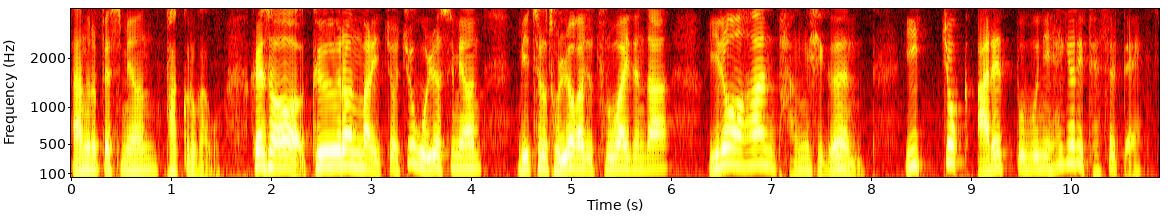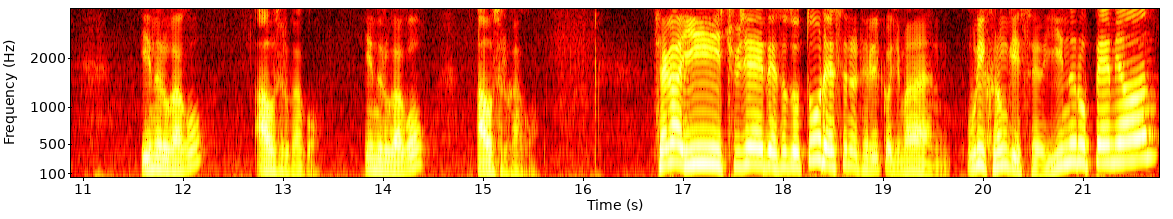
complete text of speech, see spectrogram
안으로 뺐으면 밖으로 가고. 그래서 그런 말 있죠. 쭉 올렸으면 밑으로 돌려가지고 들어와야 된다. 이러한 방식은 이쪽 아랫부분이 해결이 됐을 때 인으로 가고, 아웃으로 가고, 인으로 가고, 아웃으로 가고. 제가 이 주제에 대해서도 또 레슨을 드릴 거지만 우리 그런 게 있어요. in으로 빼면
